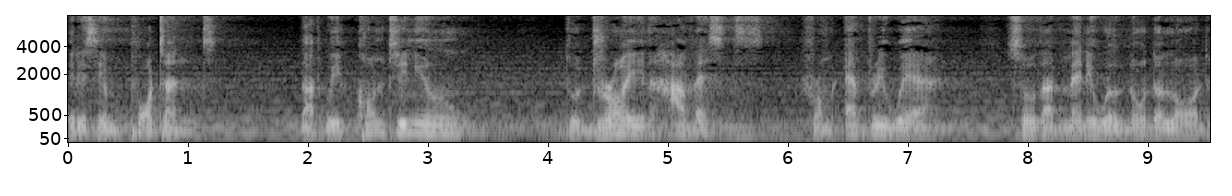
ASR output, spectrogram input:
It is important that we continue to draw in harvests from everywhere so that many will know the Lord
